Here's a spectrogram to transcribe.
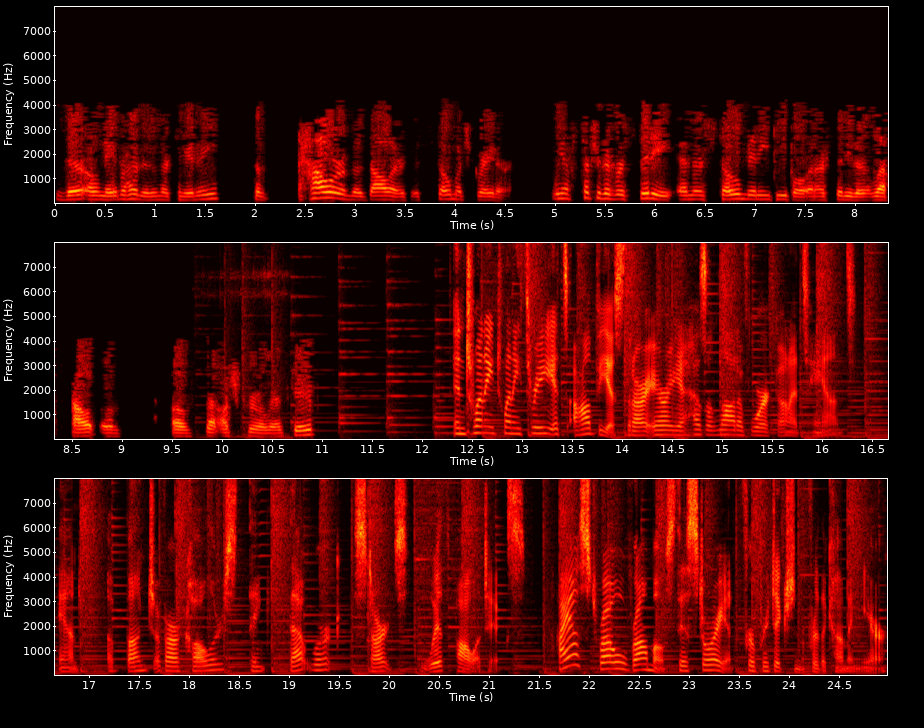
their own neighborhood and in their community, the power of those dollars is so much greater. We have such a diverse city, and there's so many people in our city that are left out of of that entrepreneurial landscape. In 2023, it's obvious that our area has a lot of work on its hands. And a bunch of our callers think that work starts with politics. I asked Raul Ramos, the historian, for a prediction for the coming year.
